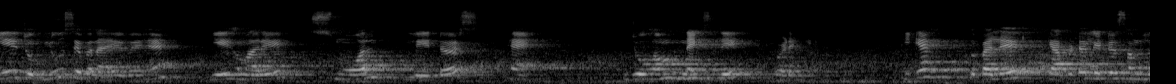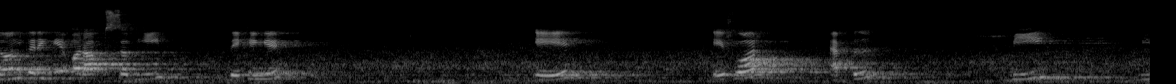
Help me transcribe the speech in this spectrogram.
ये जो ब्लू से बनाए हुए हैं, ये हमारे स्मॉल लेटर्स हैं, जो हम नेक्स्ट डे पढ़ेंगे। ठीक है? तो पहले कैपिटल लेटर्स हम लर्न करेंगे और आप सभी देखेंगे। A A for apple B B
